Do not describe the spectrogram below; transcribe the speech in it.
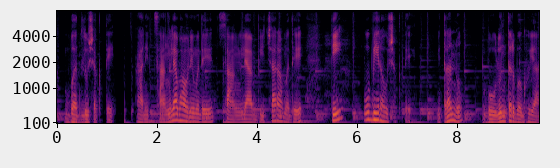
बदलू शकते. आणि चांगल्या भावनेमध्ये चांगल्या विचारामध्ये ती उभी राहू शकते. मित्रांनो बोलून तर बघूया.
